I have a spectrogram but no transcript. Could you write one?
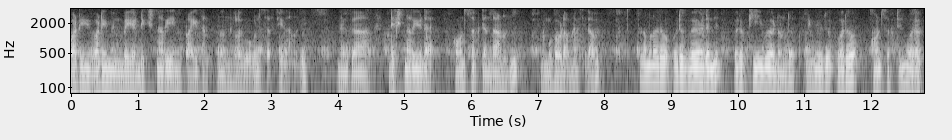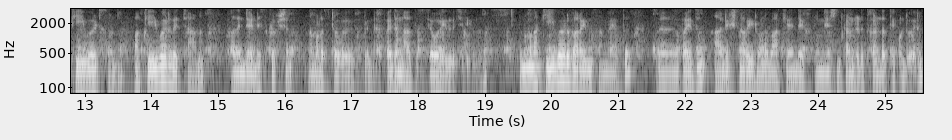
what you what you mean by a dictionary in Python എന്ന് നിങ്ങൾ ഗൂഗിൾ സെർച്ച് ചെയ്താൽ മതി. നിങ്ങൾക്ക് ആ ഡിക്ഷണറിയുടെ കോൺസെപ്റ്റ് എന്താണെന്ന് നമുക്കവിടെ മനസ്സിലാവും. ഇപ്പോൾ നമ്മളൊരു ഒരു വേർഡിന് ഒരു കീവേഡ് ഉണ്ട്. അല്ലെങ്കിൽ ഒരു ഓരോ കോൺസെപ്റ്റിനും ഓരോ കീവേഡ്സ് ഉണ്ട്. അപ്പോൾ ആ കീവേഡ് വെച്ചാണ് അതിന്റെ ഡിസ്ക്രിപ്ഷൻ നമ്മുടെ സ്റ്റോ പിന്നെ പൈതണ്ണാകത്ത് സ്റ്റോർ ചെയ്ത് വെച്ചിരിക്കുന്നത്. അപ്പോൾ നമ്മൾ ആ കീവേഡ് പറയുന്ന സമയത്ത് പൈതൺ ആ ഡിക്ഷണറിയിലുള്ള ബാക്കി അതിന്റെ എക്സ്പ്ലനേഷൻ കണ്ടെടുത്ത് കണ്ടെത്തി കൊണ്ടുവരും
